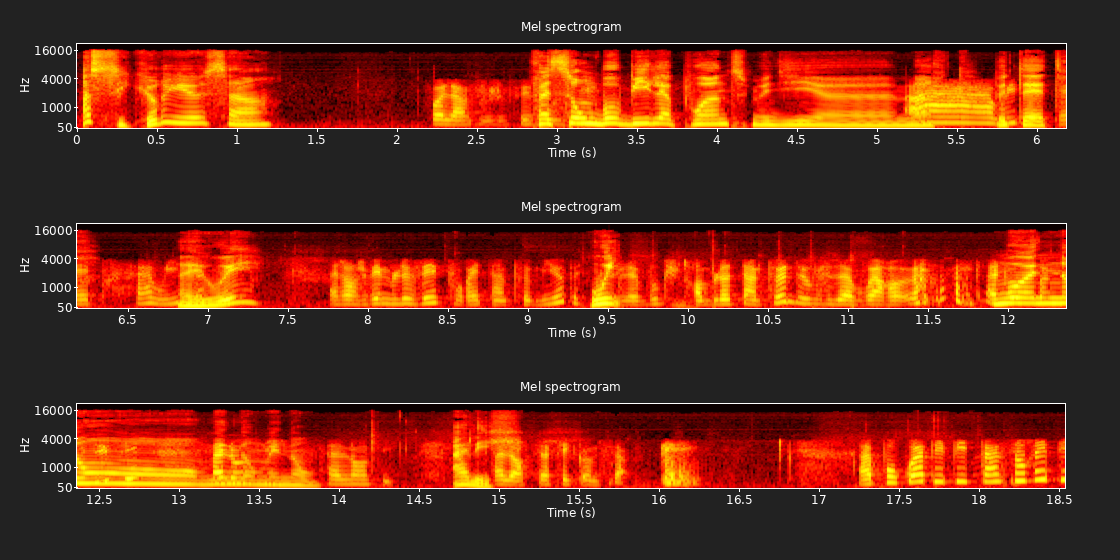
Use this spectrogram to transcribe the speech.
Ah, c'est curieux ça. voilà. Je vais Façon. Bobby la pointe me dit euh, Marc, ah, oui, peut-être. Ah oui. Eh oui. Alors, je vais me lever pour être un peu mieux parce Oui. j'avoue que je tremblote un peu de vous avoir. euh, à Moi non, mais non, mais non. Allons-y. Allez. Alors, ça fait comme ça. Ah, pourquoi, Pépita, sans répit,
